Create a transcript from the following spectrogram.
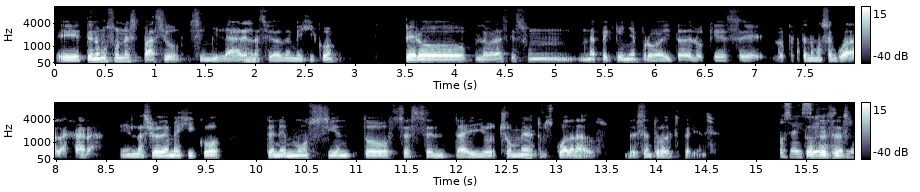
Eh, tenemos un espacio similar en la Ciudad de México, pero la verdad es que es una pequeña probadita de lo que es eh, lo que tenemos en Guadalajara. En la Ciudad de México tenemos 168 metros cuadrados de centro de experiencia. O sea, Entonces, es,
